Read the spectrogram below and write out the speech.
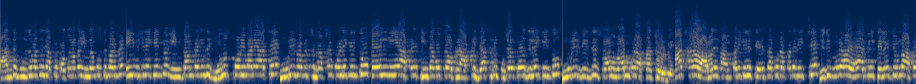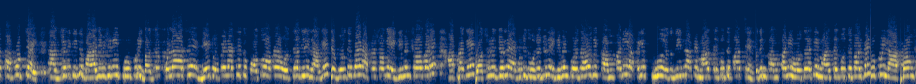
মান্থে বুঝতে পারছেন যে আপনি কত টাকা ইনকাম করতে পারবেন। এই মেশিনে কিন্তু ইনকামটা কিন্তু হিউজ পরিমাণে আছে। মুড়ির ব্যবসা করলে কিন্তু তেল নিয়ে আপনি চিন্তা করতে হবে না। আপনি যা একটু প্রচার করে দিলে কিন্তু রং করে আপনার চলবে। তাছাড়াও আমাদের কোম্পানি সেল সাপোর্ট দিচ্ছে। যদি মনে হয় হ্যাঁ আমি জন্য আপনার সাপোর্ট চাই, তার জন্য কিন্তু বালাজি মিশনের পুরোপুরি দরজা খোলা আছে গেট ওপেন আছে, তো কত হোলসেল যদি লাগে বলতে পারেন আপনার সঙ্গে এগ্রিমেন্ট সহকারে আপনাকে বছরের জন্য এক বছর দু বছরের জন্য এগ্রিমেন্ট করে দেওয়া হয় যে কোম্পানি আপনাকে পুরো যতদিন না আপনি মাল সেল করতে পারছেন। ততদিন কোম্পানি হোলসেলকে মাল সেল করতে পারবেন। পুরোপুরি লাভ্যাংশ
